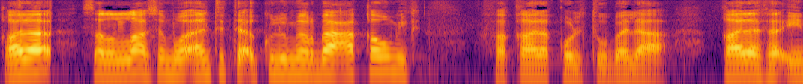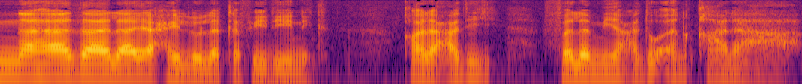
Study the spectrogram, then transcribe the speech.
قال صلى الله عليه وسلم وأنت تأكل مرباع قومك؟ فقال قلت بلى. قال فإن هذا لا يحل لك في دينك. قال عدي. فلم يعد أن قالها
